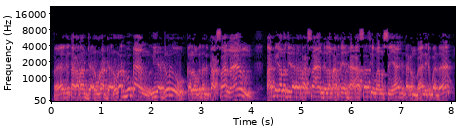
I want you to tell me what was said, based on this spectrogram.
Eh, kita katakan darurat-darurat bukan. Lihat dulu. Kalau kita dipaksa, nam. Tapi kalau tidak ada paksaan dalam artian hak asasi manusia, kita kembali kepada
